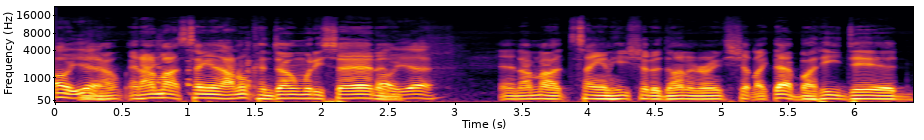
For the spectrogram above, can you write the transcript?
Oh you yeah. know? and I'm not saying I don't condone what he said. And, oh yeah. and I'm not saying he should have done it or any shit like that, but he did.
